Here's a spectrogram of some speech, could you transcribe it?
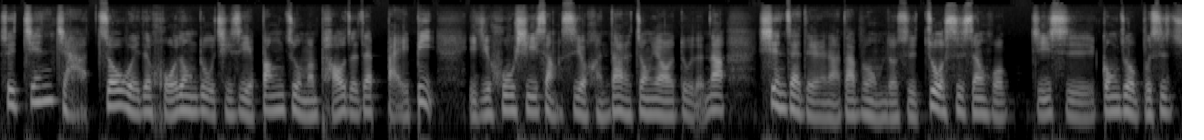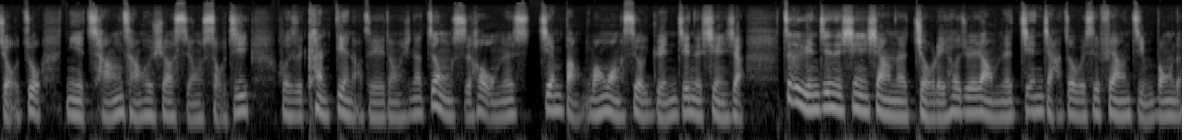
所以肩胛周围的活动度其实也帮助我们跑者在摆臂以及呼吸上是有很大的重要度的。那现在的人啊，大部分我们都是做事生活。即使工作不是久坐，你也常常会需要使用手机或者是看电脑这些东西。那这种时候，我们的肩膀往往是有圆肩的现象。这个圆肩的现象呢，久了以后就会让我们的肩胛周围是非常紧绷的，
